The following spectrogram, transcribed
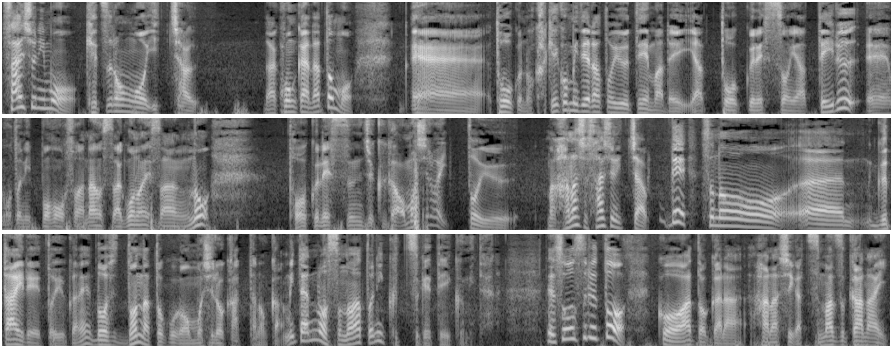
最初にもう結論を言っちゃう。だ今回だとも、えー、トークの駆け込み寺というテーマでや、トークレッスンをやっている、えー、元日本放送アナウンサー五ノ江さんのトークレッスン塾が面白いという、まあ、話を最初に言っちゃう。で、その、具体例というかね、どうし、どんなとこが面白かったのか、みたいなのをその後にくっつけていくみたいな。で、そうすると、こう、後から話がつまずかない。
